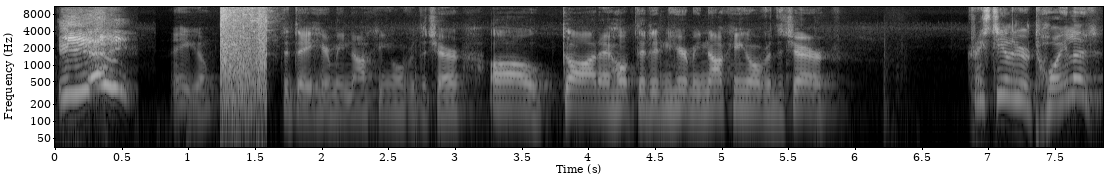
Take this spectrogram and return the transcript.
There you go. Did they hear me knocking over the chair? Oh God, I hope they didn't hear me knocking over the chair. Can I steal your toilet?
